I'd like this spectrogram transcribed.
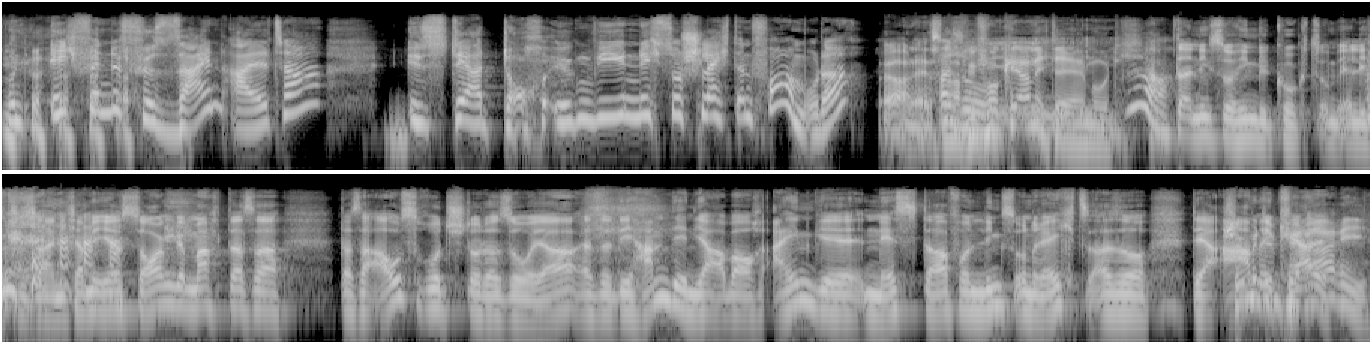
Und ich finde, für sein Alter ist der doch irgendwie nicht so schlecht in Form, oder? Ja, der ist also, nach wie vor kernig, der Helmut. Ich habe da nicht so hingeguckt, um ehrlich zu sein. Ich habe mir eher Sorgen gemacht, dass er, dass er ausrutscht oder so, ja. Also die haben den ja aber auch eingenässt da von links und rechts. Also der arme Schön dem Kerl. Ferrari.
